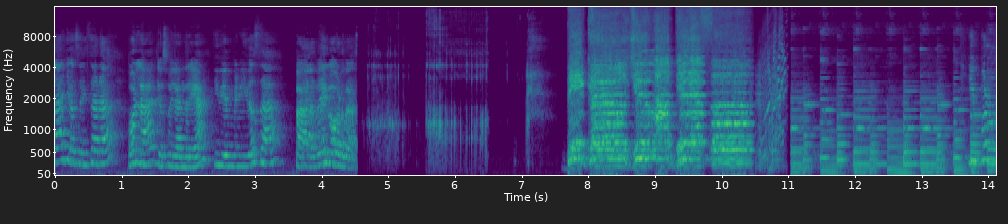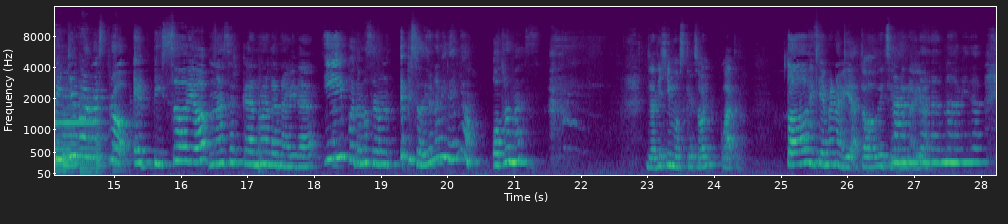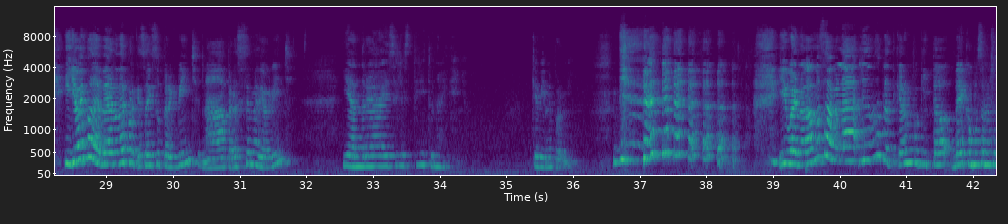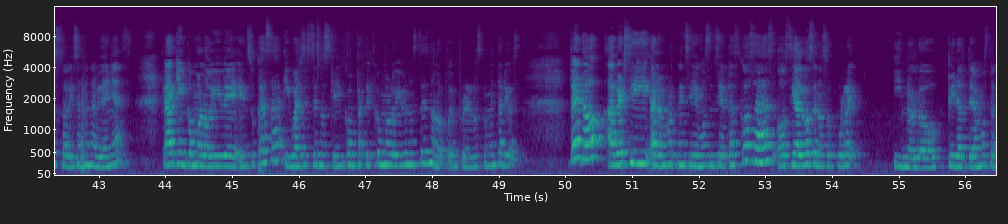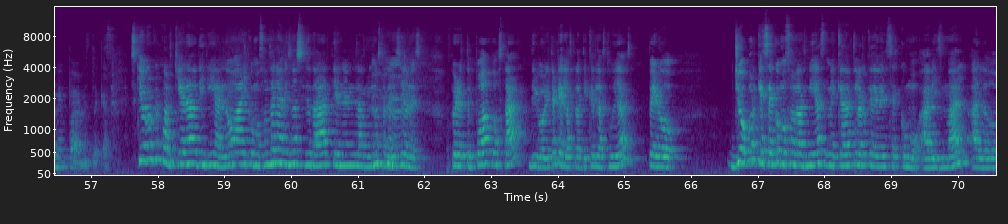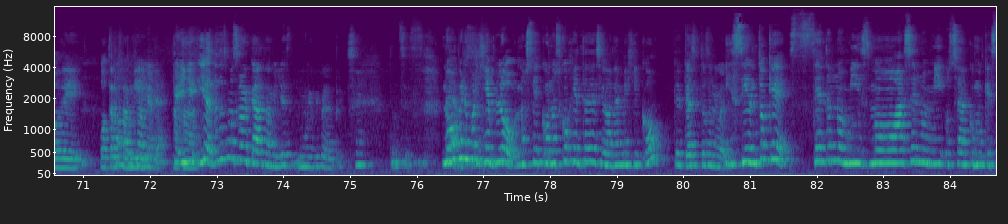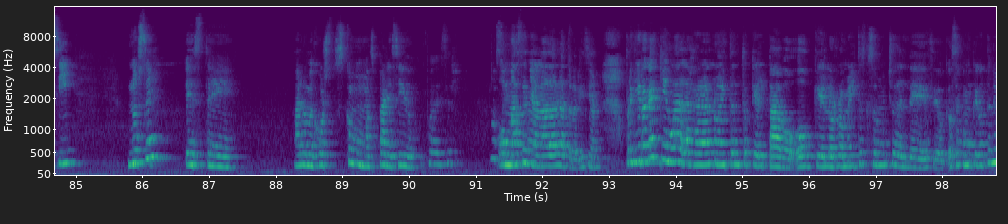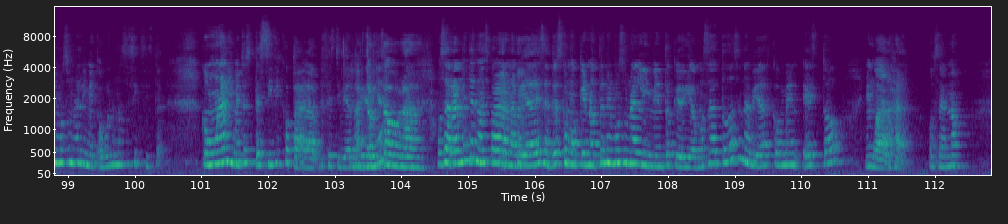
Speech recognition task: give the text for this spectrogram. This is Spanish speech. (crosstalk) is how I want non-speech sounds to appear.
Hola, yo soy Sara Hola, yo soy Andrea. y bienvenidos a Par de gordas. Big girl, you are beautiful. Y por fin llegó nuestro episodio más cercano a la Navidad y podemos hacer un episodio navideño, otro más. Ya dijimos que son cuatro. Todo diciembre, Navidad. Todo diciembre, Navidad, Navidad. Y yo vengo de verde porque soy súper grinch. No, pero sí se me dio grinch. Y Andrea es el espíritu navideño que viene por mí. (laughs) y bueno, vamos a hablar, les vamos a platicar un poquito de cómo son nuestras tradiciones navideñas. Cada quien cómo lo vive en su casa. Igual si ustedes nos quieren compartir cómo lo viven ustedes, nos lo pueden poner en los comentarios. Pero a ver si a lo mejor coincidimos en ciertas cosas o si algo se nos ocurre y no lo pirateamos también para nuestra casa. Es que yo creo que cualquiera diría, ¿no? Ay, como son de la misma ciudad, tienen las mismas Ujú. tradiciones. Pero te puedo apostar, digo ahorita que las platiques las tuyas, pero yo porque sé cómo son las mías, me queda claro que deben ser como abismal a lo de otra Otra familia. Y, y entonces más claro que cada familia es muy diferente. Sí. Entonces, No, veamos. pero por ejemplo, no sé, conozco gente de Ciudad de México que casi todos son iguales. Y siento que cenan lo mismo, hacen lo mismo, o sea, como que sí, no sé, este, a lo mejor es como más parecido. Puede ser. No sé. O más señalada la tradición. Porque creo que aquí en Guadalajara no hay tanto que el pavo o que los romeritos que son mucho del DF. O, que- o sea, como que no tenemos un alimento, o bueno, no sé si exista, como un alimento específico para la festividad navideña. ahogada. O sea, realmente no es para las navidades, entonces como que no tenemos un alimento que digamos, ah, todos en Navidad comen esto en Guadalajara. O sea, no.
